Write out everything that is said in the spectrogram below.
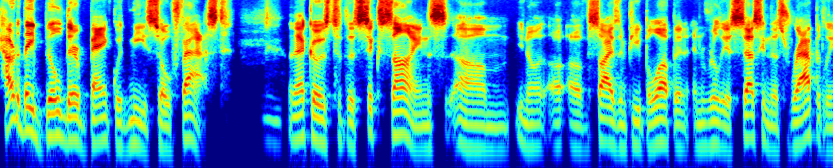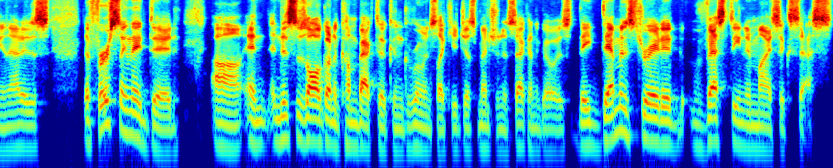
how did they build their bank with me so fast. And that goes to the six signs um, you know of sizing people up and, and, really assessing this rapidly and that is the first thing they did uh, and, and this is all going to come back to congruence like you just mentioned a second ago is they demonstrated vesting in my success.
